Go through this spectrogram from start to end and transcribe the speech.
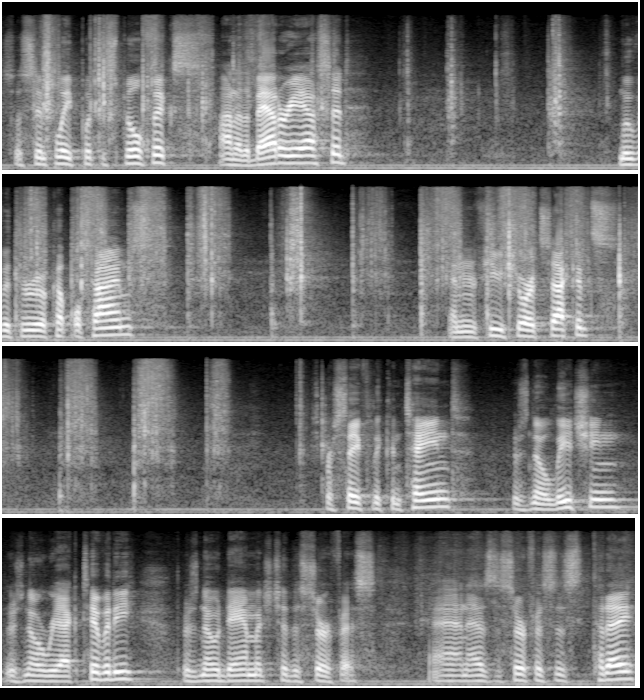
So simply put the spill fix onto the battery acid, move it through a couple times, and in a few short seconds, we're safely contained. There's no leaching, there's no reactivity, there's no damage to the surface. And as the surface is today,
